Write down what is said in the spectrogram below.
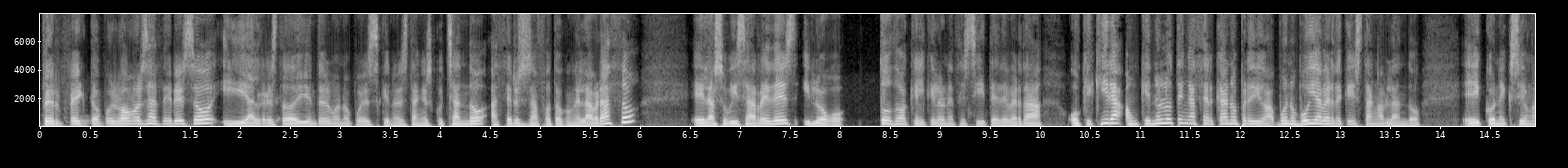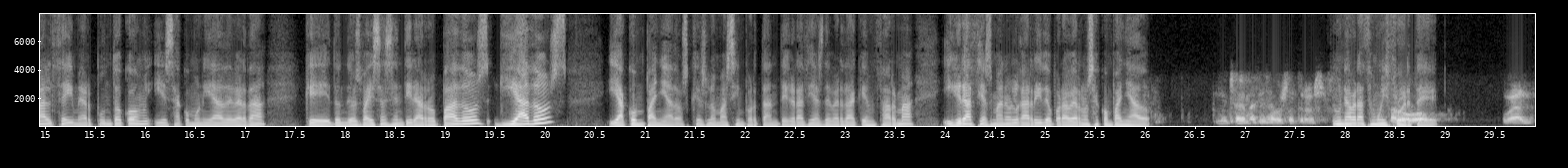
Perfecto, pues vamos a hacer eso y al resto de oyentes, bueno, pues que nos están escuchando, haceros esa foto con el abrazo, eh, la subís a redes y luego todo aquel que lo necesite de verdad o que quiera, aunque no lo tenga cercano, pero diga, bueno, voy a ver de qué están hablando, eh, conexionalzheimer.com y esa comunidad de verdad que donde os vais a sentir arropados, guiados y acompañados, que es lo más importante. Gracias de verdad que en Farma y gracias Manuel Garrido por habernos acompañado. Muchas gracias a vosotros. Un abrazo muy fuerte. Igual,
